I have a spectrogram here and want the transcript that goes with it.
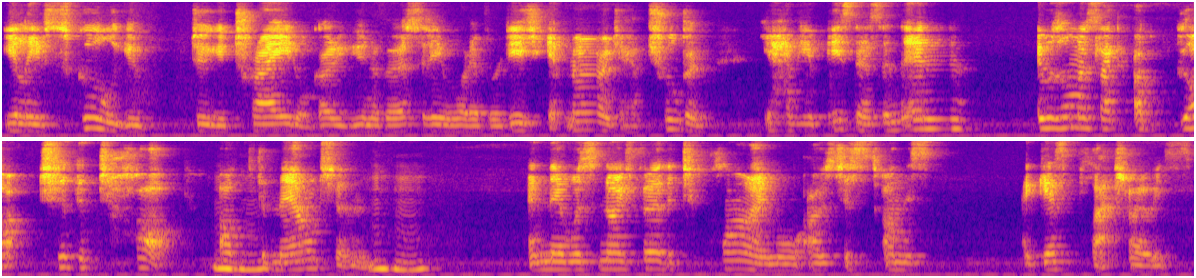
you leave school, you do your trade or go to university or whatever it is. You get married, you have children, you have your business, and then it was almost like I got to the top of Mhm. the mountain, Mm-hmm. and there was no further to climb, or I was just on this. I guess plateau is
